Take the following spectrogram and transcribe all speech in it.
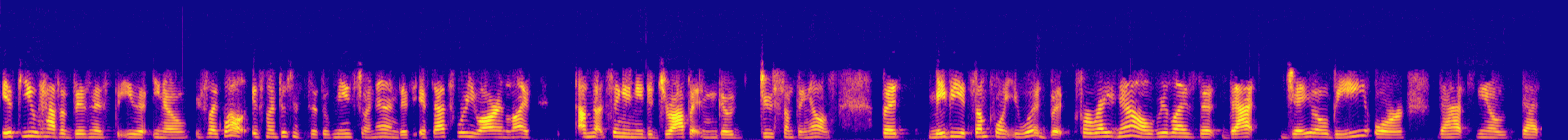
If you have a business that you you know it's like well it's my business it's a means to an end if if that's where you are in life i'm not saying you need to drop it and go do something else but maybe at some point you would. But for right now realize that that job or that you know that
